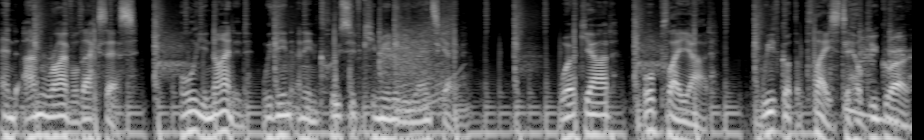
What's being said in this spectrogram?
and unrivaled access, all united within an inclusive community landscape. Workyard or play yard, we've got the place to help you grow.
